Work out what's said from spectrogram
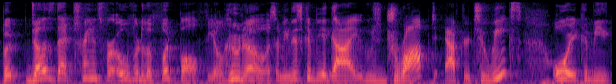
But does that transfer over to the football field? Who knows? I mean, this could be a guy who's dropped after two weeks, or he could be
